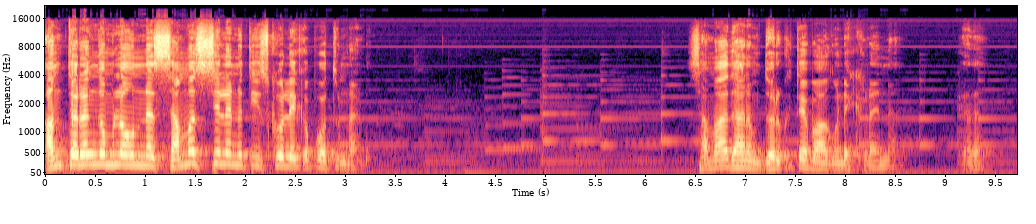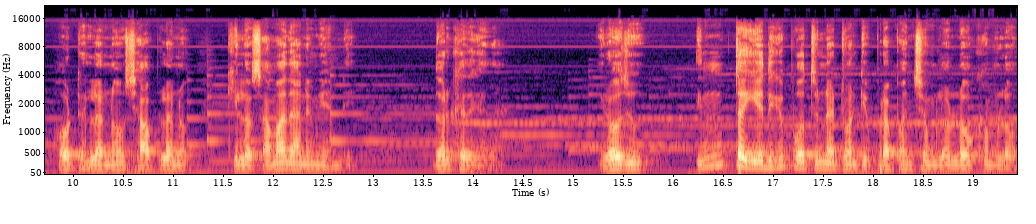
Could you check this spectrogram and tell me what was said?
అంతరంగంలో ఉన్న సమస్యలను తీసుకోలేకపోతున్నాడు. సమాధానం దొరికితే బాగుండు ఎక్కడైనా కదా? హోటల్లోనో షాప్లోనో కిలో సమాధానం ఇవ్వండి. దొరకదు కదా. ఈరోజు ఇంత ఎదిగిపోతున్నటువంటి ప్రపంచంలో లోకంలో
